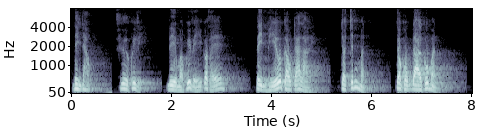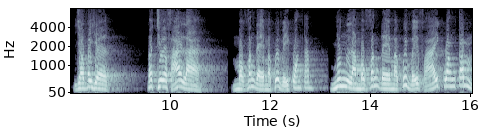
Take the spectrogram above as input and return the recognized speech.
đi đâu? Thưa quý vị, điều mà quý vị có thể tìm hiểu câu trả lời cho chính mình, cho cuộc đời của mình. Vào bây giờ, nó chưa phải là một vấn đề mà quý vị quan tâm, nhưng là một vấn đề mà quý vị phải quan tâm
